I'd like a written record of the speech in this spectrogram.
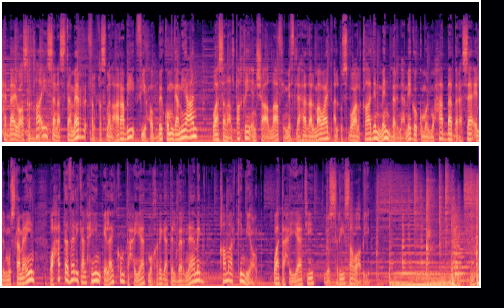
أحبائي وأصدقائي سنستمر في القسم العربي في حبكم جميعا وسنلتقي إن شاء الله في مثل هذا الموعد الأسبوع القادم من برنامجكم المحبب رسائل المستمعين وحتى ذلك الحين إليكم تحيات مخرجة البرنامج قمر كيم يونغ وتحياتي يسري صوابي. thank you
